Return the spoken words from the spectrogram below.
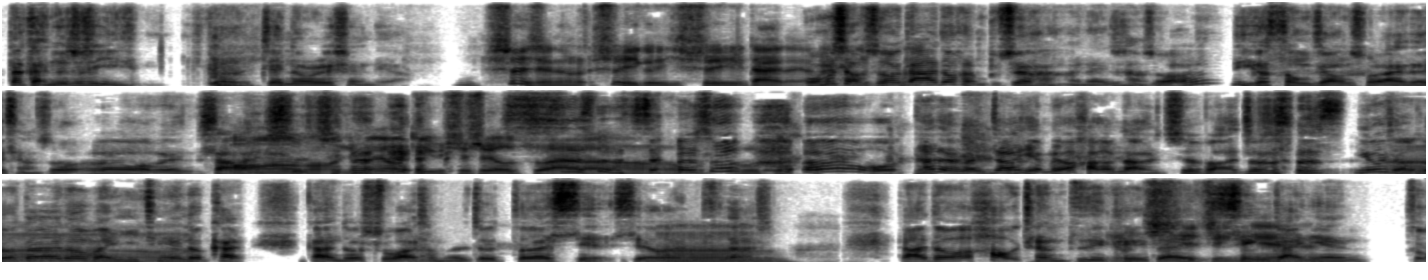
但感觉就是一个 generation 的呀，是 gener 是一个是一代的。我们小时候大家都很不屑韩寒的，就想说，嗯，一个松江出来的，想说，嗯，我们上海市区，你们要地域歧视又出来了，想说，嗯，我他的文章也没有好到哪儿去吧，就是因为小时候大家都文艺青年，都看看很多书啊什么的，就都在写写文字啊什么。大家都号称自己可以在新概念作，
